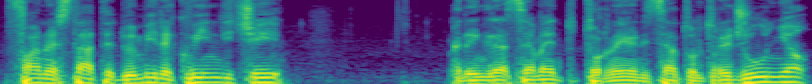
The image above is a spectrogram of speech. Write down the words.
Fano Estate 2015 ringraziamento torneo iniziato il 3 giugno.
